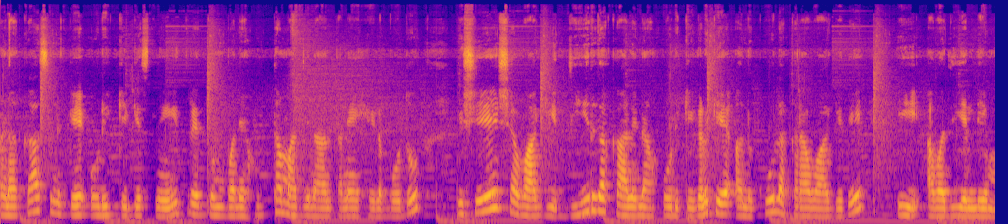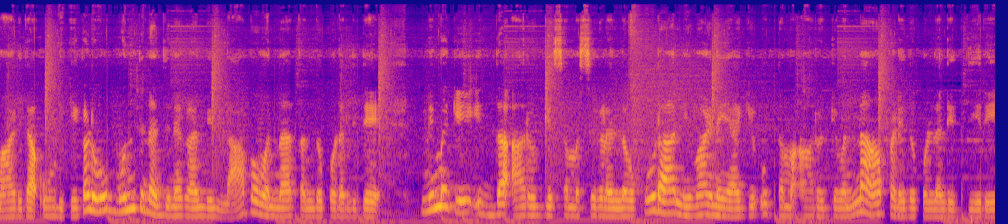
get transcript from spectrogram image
ಹಣಕಾಸಿನಿಗೆ ಹೂಡಿಕೆಗೆ ಸ್ನೇಹಿತರೆ ತುಂಬಾ ಉತ್ತಮ ದಿನ ಅಂತಲೇ ಹೇಳ್ಬೋದು ವಿಶೇಷವಾಗಿ ದೀರ್ಘಕಾಲೀನ ಹೂಡಿಕೆಗಳಿಗೆ ಅನುಕೂಲಕರವಾಗಿದೆ. ಈ ಅವಧಿಯಲ್ಲಿ ಮಾಡಿದ ಹೂಡಿಕೆಗಳು ಮುಂದಿನ ದಿನಗಳಲ್ಲಿ ಲಾಭವನ್ನು ತಂದುಕೊಡಲಿದೆ. ನಿಮಗೆ ಇದ್ದ ಆರೋಗ್ಯ ಸಮಸ್ಯೆಗಳೆಲ್ಲವೂ ಕೂಡ ನಿವಾರಣೆಯಾಗಿ ಉತ್ತಮ ಆರೋಗ್ಯವನ್ನು ಪಡೆದುಕೊಳ್ಳಲಿದ್ದೀರಿ.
